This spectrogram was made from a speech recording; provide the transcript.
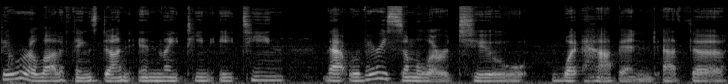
There were a lot of things done in 1918 that were very similar to what happened at the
